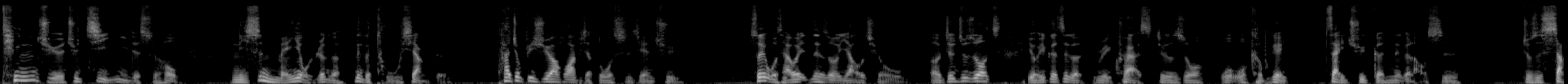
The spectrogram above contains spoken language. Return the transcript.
听觉去记忆的时候，你是没有任何那个图像的，他就必须要花比较多时间去所以我才会那时候要求，呃，就就是说有一个这个 request，就是说我我可不可以再去跟那个老师，就是上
